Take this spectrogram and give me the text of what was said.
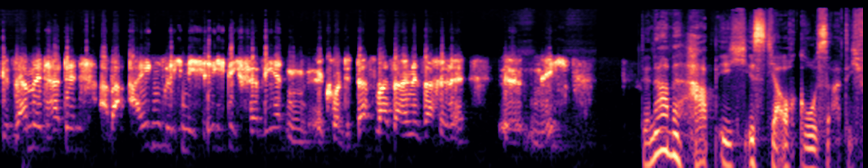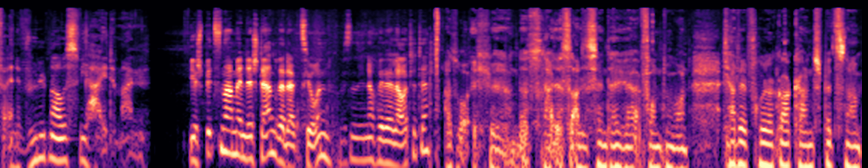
gesammelt hatte, aber eigentlich nicht richtig verwerten äh, konnte. Das war seine Sache äh, nicht. Der Name Hab ich ist ja auch großartig für eine Wühlmaus wie Heidemann. Ihr Spitzname in der Sternredaktion, wissen Sie noch, wie der lautete? Also ich, äh, das ist alles hinterher erfunden worden. Ich hatte früher gar keinen Spitznamen.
